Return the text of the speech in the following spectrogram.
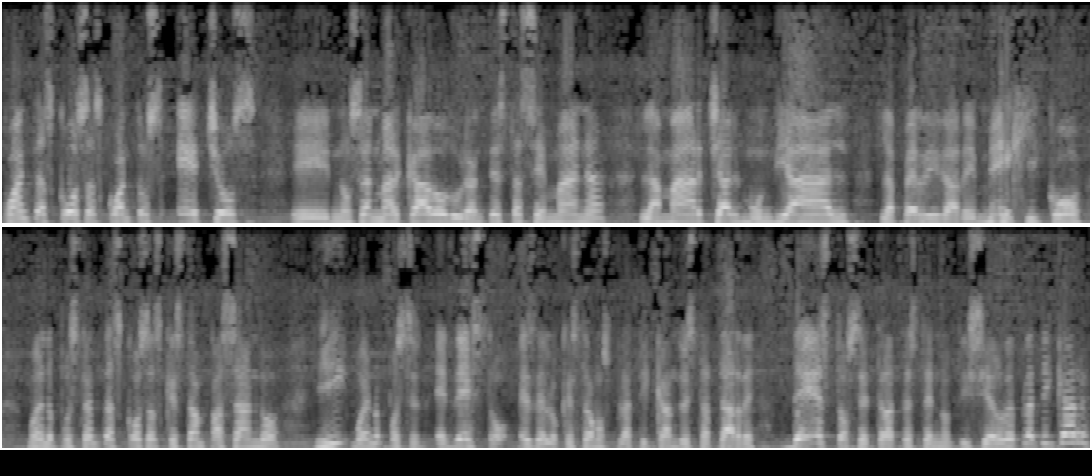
Cuántas cosas, cuántos hechos eh, nos han marcado durante esta semana. La marcha, el mundial, la pérdida de México. Bueno, pues tantas cosas que están pasando. Y bueno, pues de esto es de lo que estamos platicando esta tarde. De esto se trata este noticiero. De platicar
